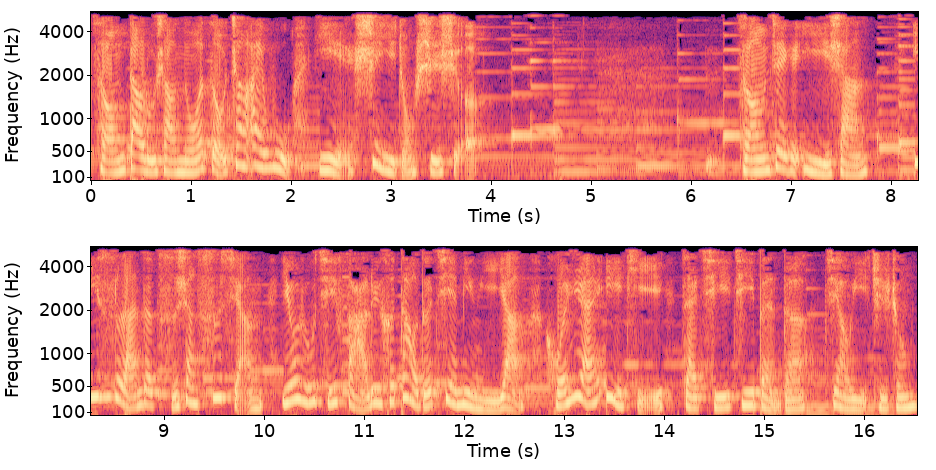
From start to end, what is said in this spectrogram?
从道路上挪走障碍物也是一种施舍。从这个意义上，伊斯兰的慈善思想犹如其法律和道德诫命一样，浑然一体，在其基本的教义之中。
